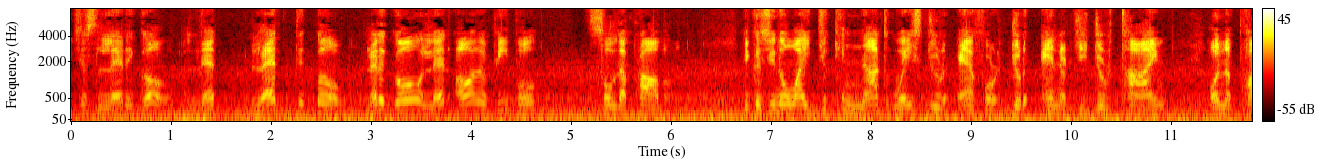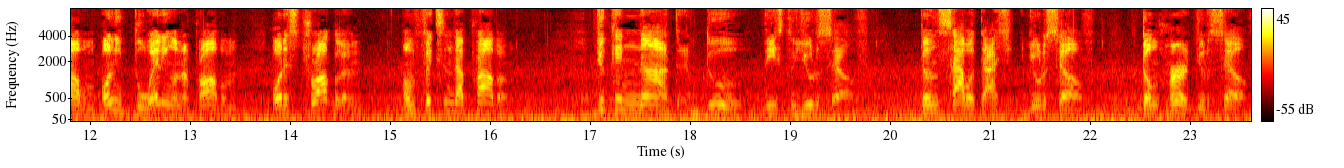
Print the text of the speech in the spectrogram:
just let it go. Let let it go. Let it go. Let other people solve that problem. Because you know why? You cannot waste your effort, your energy, your time on a problem, only dwelling on a problem or struggling on fixing that problem. You cannot do this to yourself. Don't sabotage yourself. Don't hurt yourself.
